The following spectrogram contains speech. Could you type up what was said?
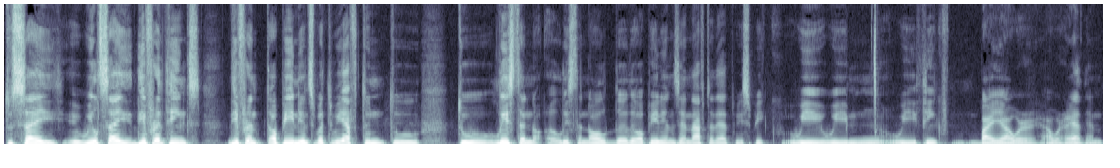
to say will say different things different opinions but we have to to to listen uh, listen all the, the opinions and after that we speak we we mm, we think by our our head and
